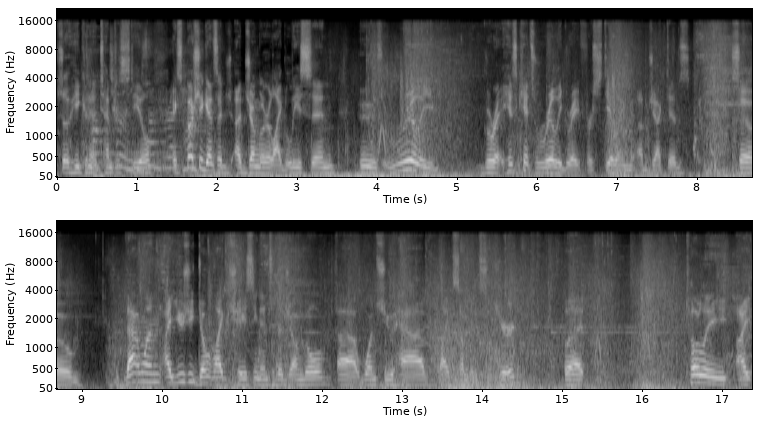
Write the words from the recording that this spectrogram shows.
so he couldn't attempt to steal, especially against a, a, jungler like Lee Sin, who's really great. His kit's really great for stealing objectives. So that one, I usually don't like chasing into the jungle uh, once you have like something secured, but totally, I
